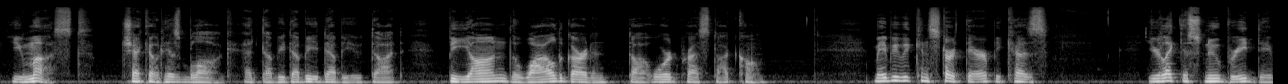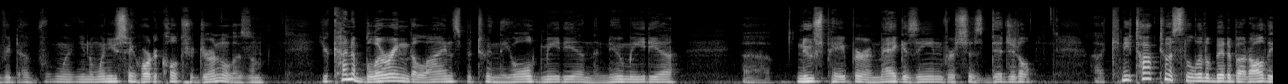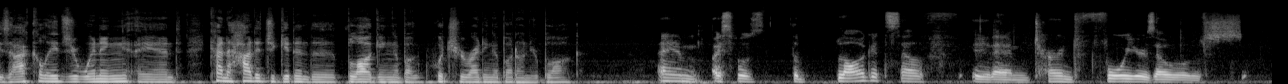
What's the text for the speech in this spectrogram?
You must check out his blog at www.beyondthewildgarden.wordpress.com. Maybe we can start there because you're like this new breed, David. Of you know, when you say horticulture journalism, you're kind of blurring the lines between the old media and the new media, uh, newspaper and magazine versus digital. Uh, can you talk to us a little bit about all these accolades you're winning and kind of how did you get into blogging about what you're writing about on your blog? Um, I suppose the blog itself it um, turned four years old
